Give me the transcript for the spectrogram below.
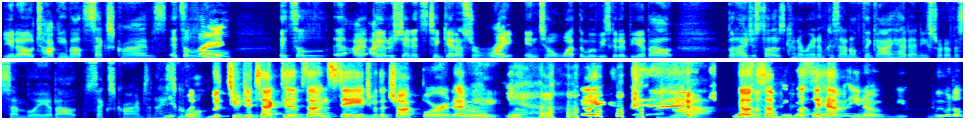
you know, talking about sex crimes? It's a little Right. It's a I, I understand it's to get us right into what the movie's going to be about but i just thought it was kind of random because i don't think i had any sort of assembly about sex crimes in high school with, with two detectives on stage with a chalkboard. I mean, Right. Yeah. like, yeah no, So something must have have. You know, we- we would have,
